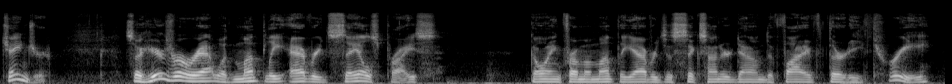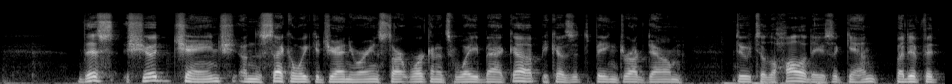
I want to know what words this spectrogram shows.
changer. So here's where we're at with monthly average sales price going from a monthly average of 600 down to 533. This should change in the second week of January and start working its way back up because it's being drugged down due to the holidays again. But if it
